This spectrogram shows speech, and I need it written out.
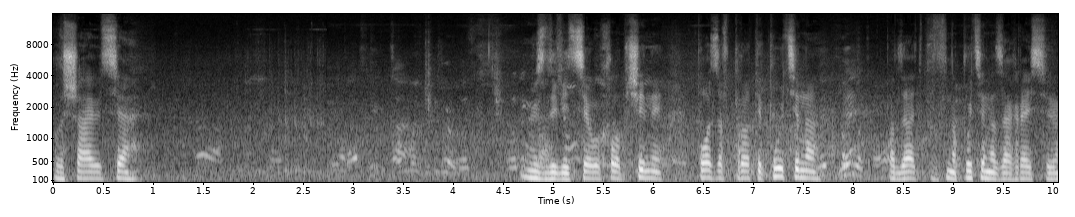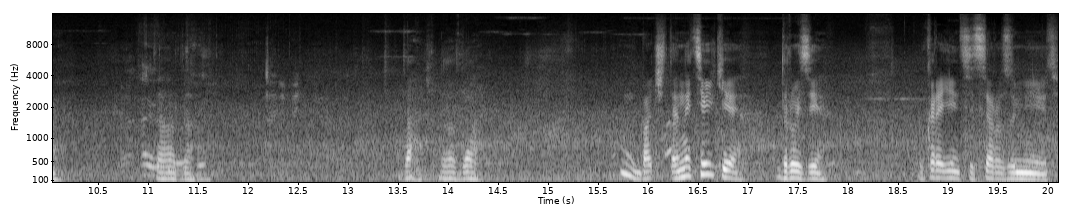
лишаються. Ось дивіться, у хлопчини позов проти Путіна. Подать на Путіна за агресію. Так, да. Да, да, да. Ну, Бачите, не тільки друзі, українці це розуміють.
